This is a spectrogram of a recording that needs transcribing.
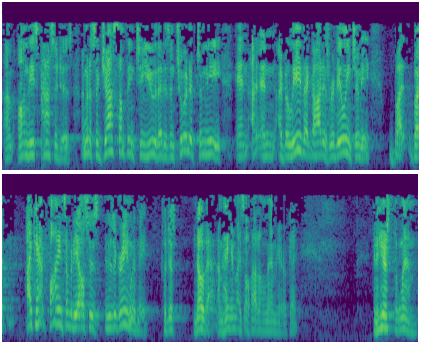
um, on these passages. I'm going to suggest something to you that is intuitive to me, and, and I believe that God is revealing to me, but, but I can't find somebody else who's, who's agreeing with me. So just Know that. I'm hanging myself out on a limb here, okay? And here's the limb.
